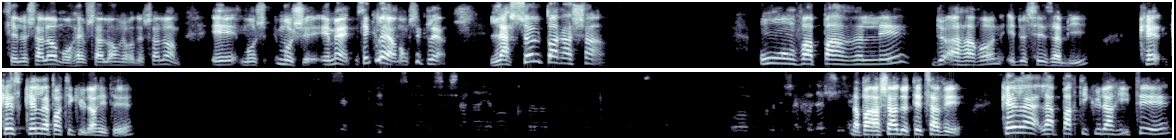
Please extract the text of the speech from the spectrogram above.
c'est le shalom, Ohev shalom, Ve'odeh shalom. Et Moshe, Emet. C'est clair, donc c'est clair. La seule paracha où on va parler de Aharon et de ses habits, quelle est la particularité? La paracha de Tetzavé. Quelle est la particularité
